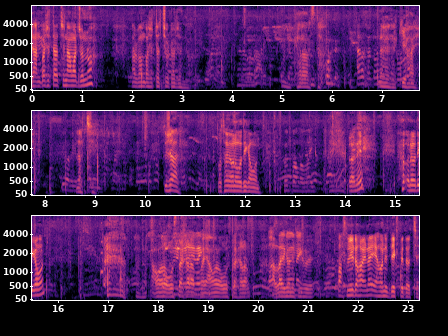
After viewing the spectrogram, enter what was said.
ডান পাশেরটা হচ্ছে নামার জন্য। আর বাম পাশেরটা হচ্ছে ওঠার জন্য। অনেক খারাপ রাস্তা। দেখা যাক কি হয়। যাচ্ছি। তুষার, প্রথমে অনুভূতি কেমন? অনুভূতি কেমন? আমার অবস্থা খারাপ ভাই, আমার অবস্থা খারাপ। আল্লাহ জানে কি হবে। পাঁচ মিনিট হয় নাই, এখনই বেগ পেতে হচ্ছে।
